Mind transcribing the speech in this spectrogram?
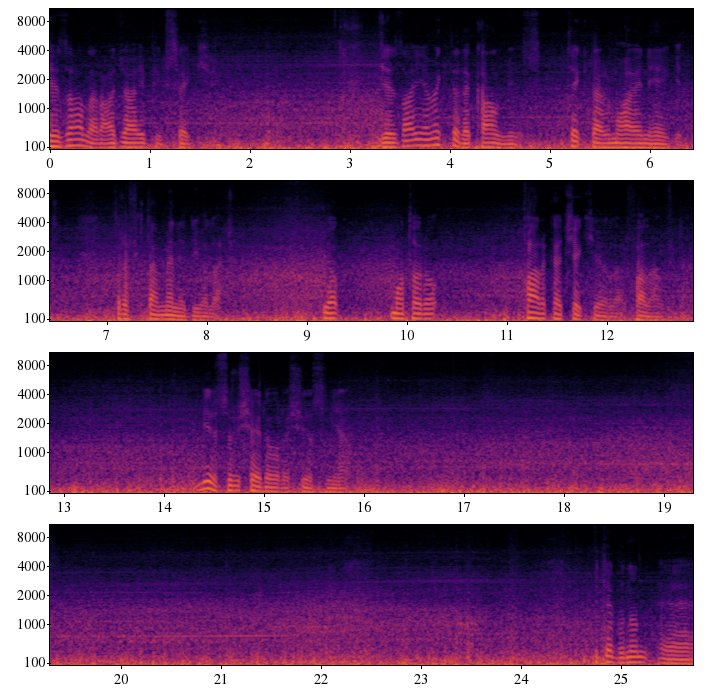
Cezalar acayip yüksek. Ceza yemekte de kalmıyorsun. Tekrar muayeneye git. Trafikten men ediyorlar. Yok motoru parka çekiyorlar falan filan. Bir sürü şeyle uğraşıyorsun ya. Bir de bunun e,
